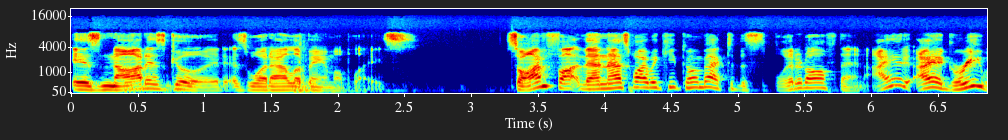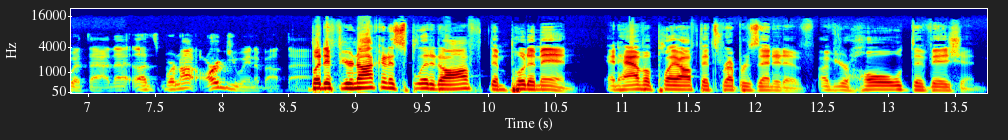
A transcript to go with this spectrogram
is not as good as what Alabama plays. So I'm fine. Then that's why we keep coming back to the split it off. Then I I agree with that. that that's, we're not arguing about that. But if you're not going to split it off, then put them in and have a playoff that's representative of your whole division,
